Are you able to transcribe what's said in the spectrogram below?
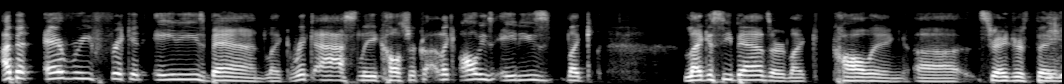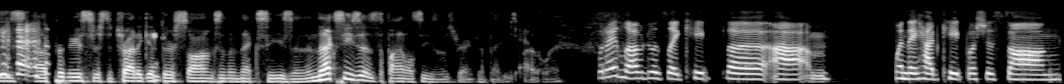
I bet every freaking 80s band, like Rick Astley, Culture, like all these 80s like legacy bands are like calling uh Stranger Things uh, producers to try to get their songs in the next season. And the next season is the final season of Stranger Things, by the way. What I loved was like Kate the um when they had Kate Bush's song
